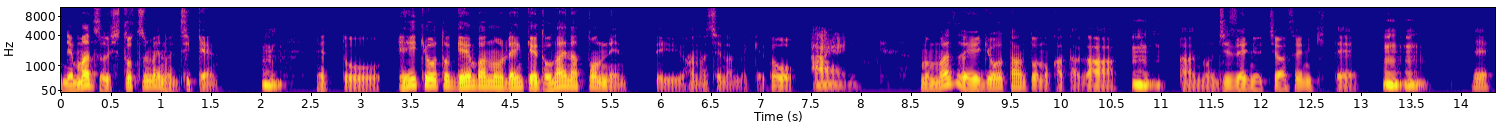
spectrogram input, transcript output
で、まず一つ目の事件。うん。えっと、営業と現場の連携どないなっとんねんっていう話なんだけど、はい。まあ、まず営業担当の方が、うん。あの、事前に打ち合わせに来て、うんうん。で、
